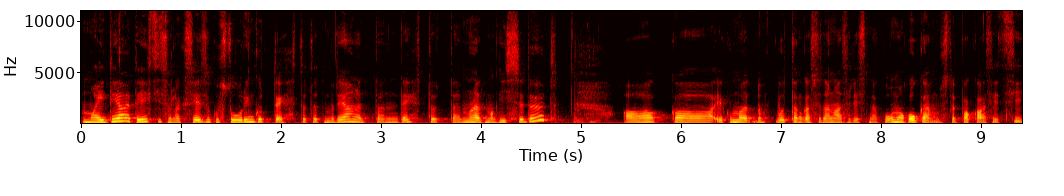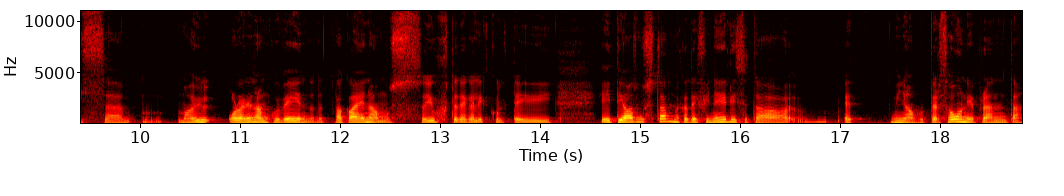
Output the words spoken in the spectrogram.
ma ei tea, et Eestis oleks seesugust uuringut tehtud, et ma tean, et on tehtud mõned magistritööd mm, -hmm. aga, ja kui ma noh, võtan kasvõi täna sellist nagu oma kogemuste pagasit, siis äh, ma ül, olen enam kui veendunud, et väga enamus juhte tegelikult ei, ei teadvusta ega defineeri seda, et mina kui persooni brända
